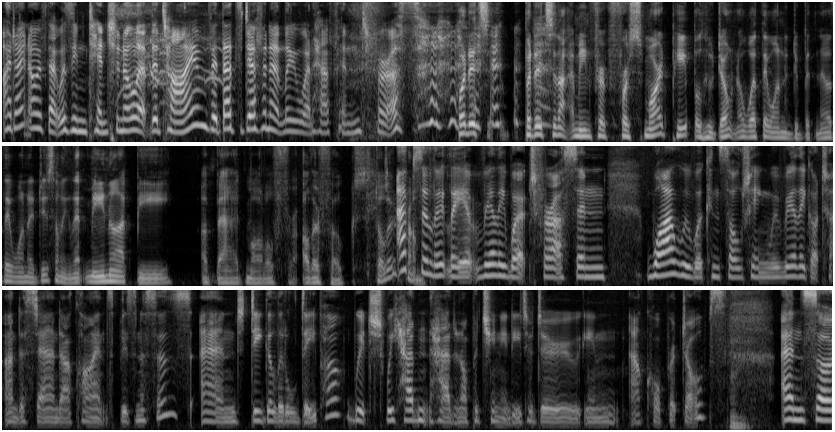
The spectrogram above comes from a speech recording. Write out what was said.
I don't know if that was intentional at the time, but that's definitely what happened for us. but it's but it's not i mean for for smart people who don't know what they want to do but know they want to do something that may not be a bad model for other folks to learn from Absolutely, it really worked for us. And while we were consulting, we really got to understand our clients' businesses and dig a little deeper, which we hadn't had an opportunity to do in our corporate jobs. Mm. And so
